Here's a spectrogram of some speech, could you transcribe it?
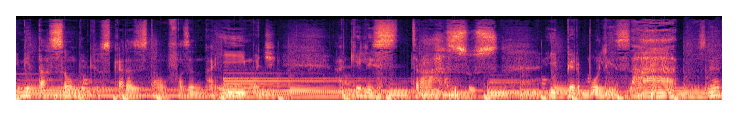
Imitação do que os caras estavam fazendo na Image. Aqueles traços hiperbolizados, né?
